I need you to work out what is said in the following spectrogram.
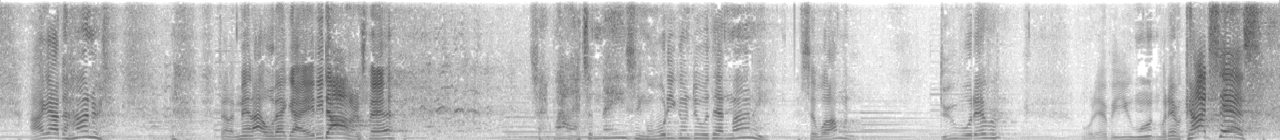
I got the 100. Felt like, man, I owe that guy $80, man. It's like, wow, that's amazing. what are you going to do with that money? I said, well, I'm going to do whatever, whatever you want, whatever God says.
